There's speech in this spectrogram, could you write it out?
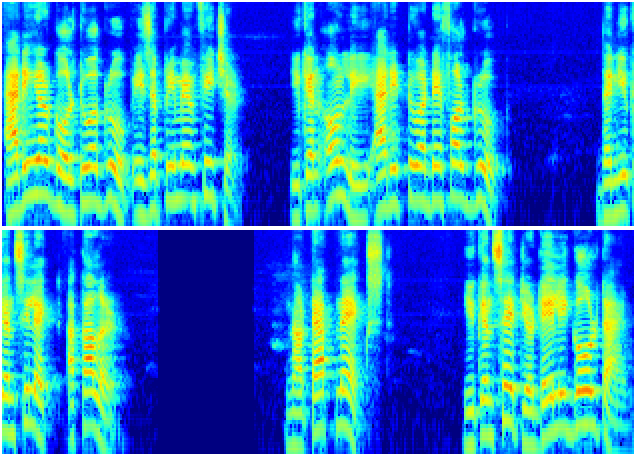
Adding your goal to a group is a premium feature. You can only add it to a default group. Then you can select a color. Now tap next. You can set your daily goal time.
